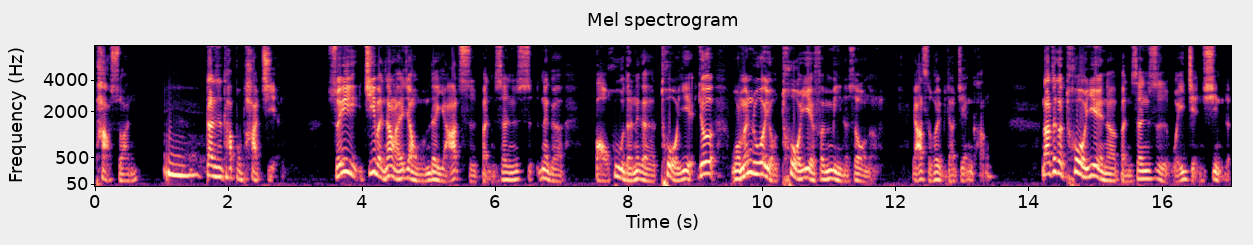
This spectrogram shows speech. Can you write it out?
怕酸，嗯，但是它不怕碱，所以基本上来讲，我们的牙齿本身是那个保护的那个唾液，就我们如果有唾液分泌的时候呢。牙齿会比较健康，那这个唾液呢，本身是微碱性的，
